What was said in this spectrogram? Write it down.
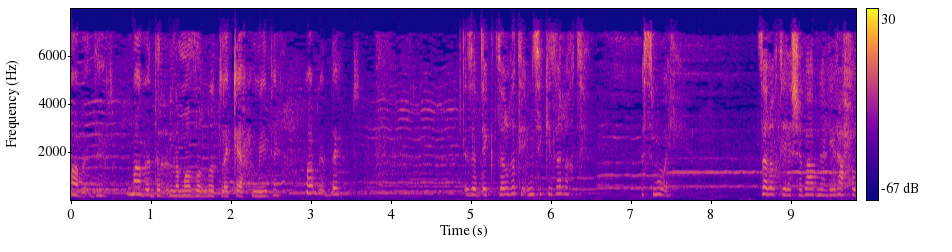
ما بقدر ما بقدر إلا ما ظلمت لك يا حميدة، ما بقدر. إذا بدك تزلغتي امسكي زلغتي بس مو إلي. زلغتي لشبابنا اللي راحوا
